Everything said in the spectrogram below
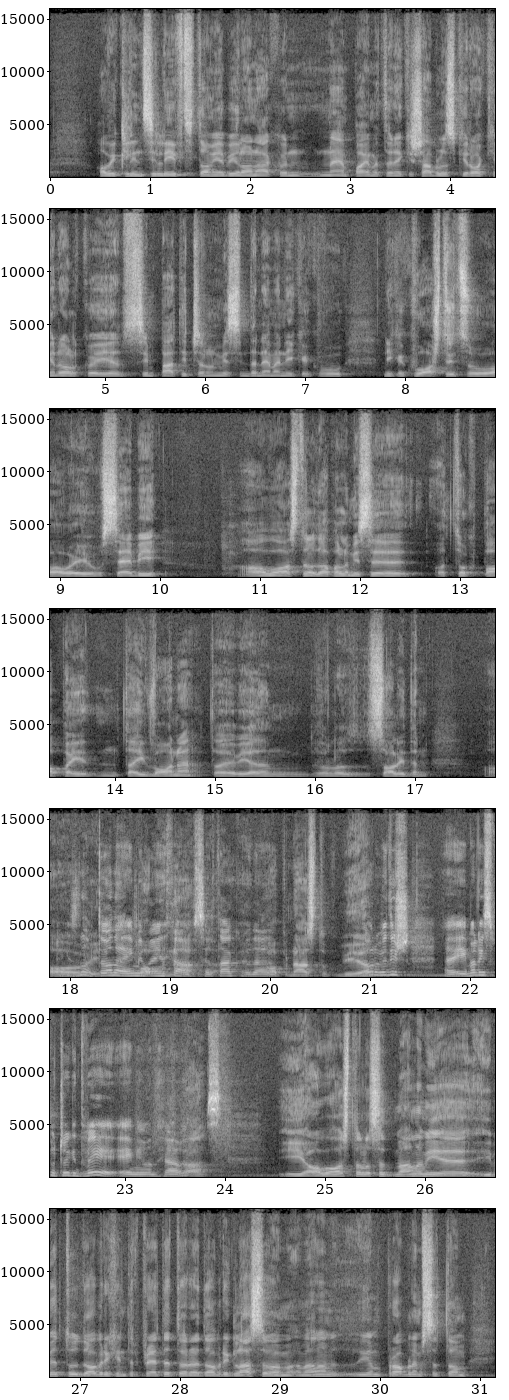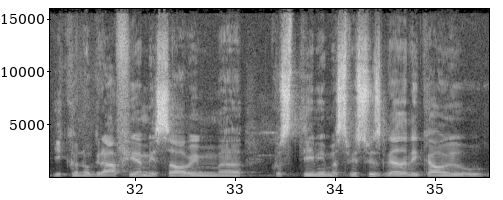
Ovi klinci Lift, to mi je bilo onako, nemam pojma, to je neki šablonski rock and roll koji je simpatičan, ali mislim da nema nikakvu, nikakvu oštricu ovaj, u sebi. A ovo ostalo, dopala mi se od tog popa i ta Ivona, to je jedan vrlo solidan Ovaj, Znam, to je ona Amy Winehouse, je li tako? Da. Pop nastup bio. Dobro, vidiš, e, imali smo čak dve Amy Winehouse. Da. I ovo ostalo sad, malo mi je, ima tu dobrih interpretatora, dobrih glasova, malo imam problem sa tom ikonografijom i sa ovim uh, kostimima. Svi su izgledali kao u,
